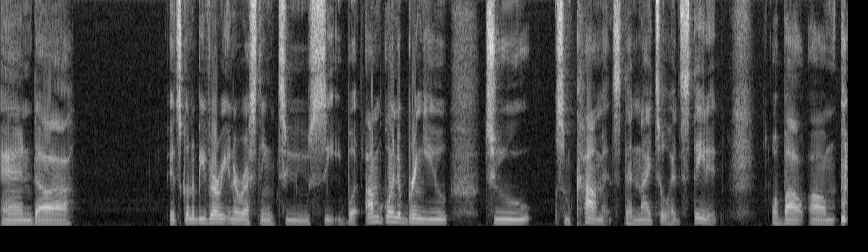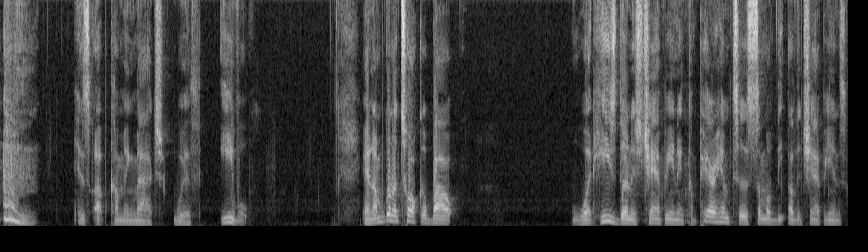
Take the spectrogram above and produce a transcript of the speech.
and uh, it's going to be very interesting to see. But I'm going to bring you to some comments that Naito had stated about um, his upcoming match with Evil. And I'm going to talk about what he's done as champion and compare him to some of the other champions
